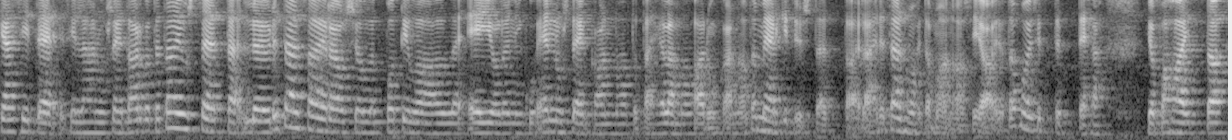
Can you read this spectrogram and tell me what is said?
käsite, sillähän usein tarkoitetaan just se, että löydetään sairaus, jolle potilaalle ei ole niin ennusteen kannalta tai elämänlaadun kannalta merkitystä, tai lähdetään hoitamaan asiaa, jota voi sitten tehdä jopa haittaa.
